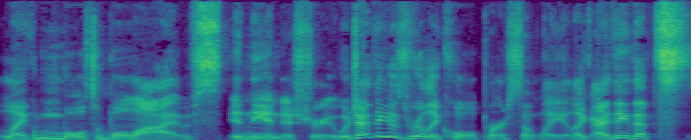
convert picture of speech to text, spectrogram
like multiple lives in the industry, which I think is really cool personally. Like I think that's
